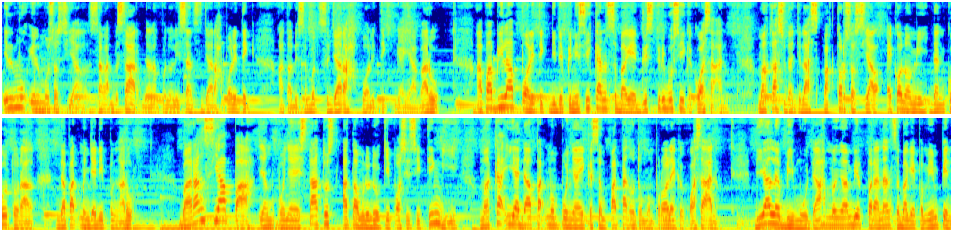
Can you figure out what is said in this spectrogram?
ilmu-ilmu sosial sangat besar dalam penulisan sejarah politik atau disebut sejarah politik gaya baru. Apabila politik didefinisikan sebagai distribusi kekuasaan, maka sudah jelas faktor sosial, ekonomi, dan kultural dapat menjadi pengaruh Barang siapa yang mempunyai status atau menduduki posisi tinggi, maka ia dapat mempunyai kesempatan untuk memperoleh kekuasaan. Dia lebih mudah mengambil peranan sebagai pemimpin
